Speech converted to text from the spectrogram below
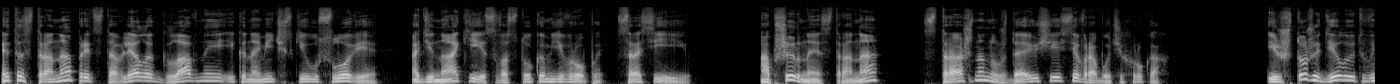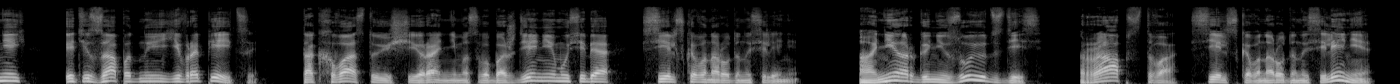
эта страна представляла главные экономические условия, одинакие с Востоком Европы, с Россией. Обширная страна, страшно нуждающаяся в рабочих руках. И что же делают в ней эти западные европейцы, так хвастающие ранним освобождением у себя сельского народонаселения? Они организуют здесь рабство сельского народонаселения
